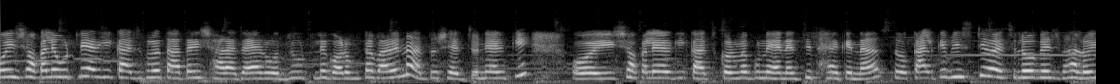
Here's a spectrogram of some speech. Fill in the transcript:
ওই সকালে উঠলে আর কি কাজগুলো তাড়াতাড়ি সারা যায়। আর রোদ্রে উঠলে গরমটা বাড়ে না, তো সের জন্য আর কি ওই সকালে আর কি কাজকর্মে কোনো এনার্জি থাকে না। তো কালকে বৃষ্টি হয়েছিল বেশ ভালোই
